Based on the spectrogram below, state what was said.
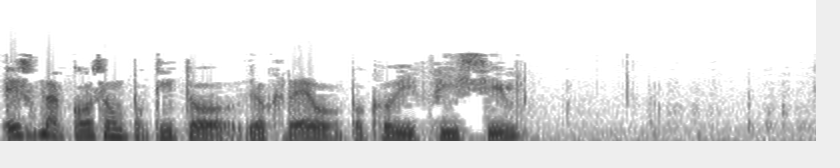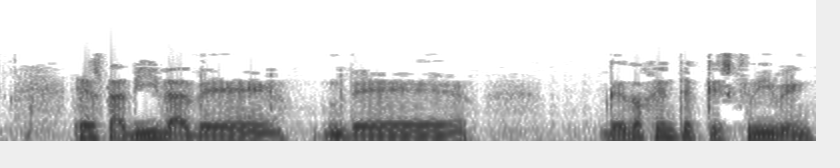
Es una cosa un poquito, yo creo, un poco difícil esta vida de, de, de dos gente que escriben,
